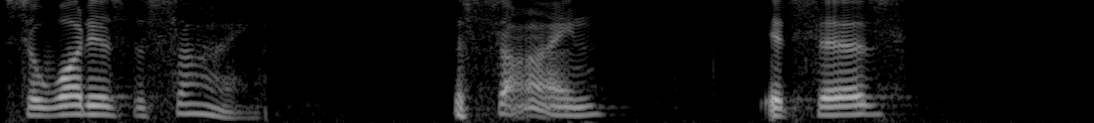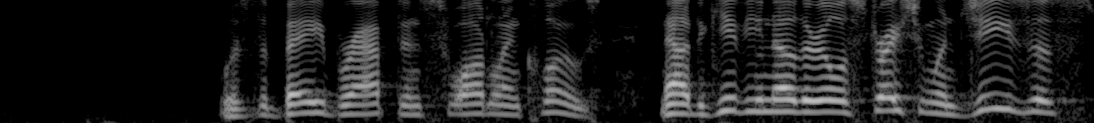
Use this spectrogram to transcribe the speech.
So what is the sign? The sign, it says, was the babe wrapped in swaddling clothes. Now, to give you another illustration, when Jesus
